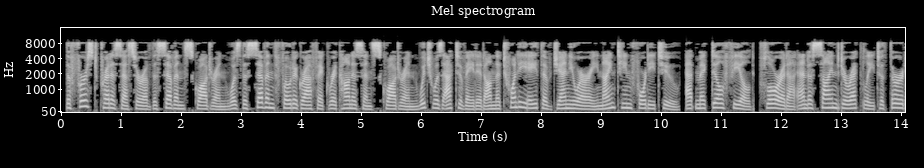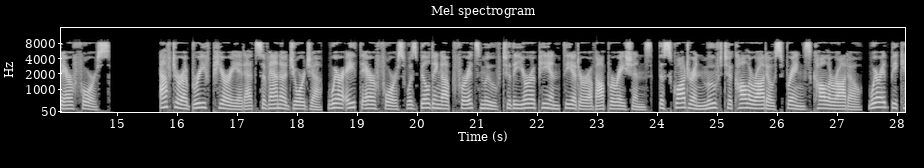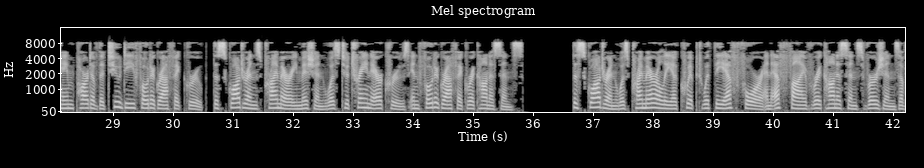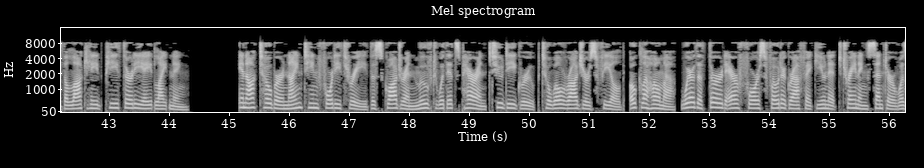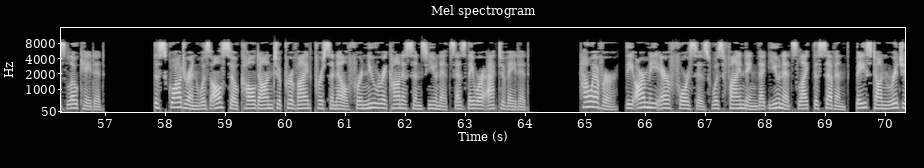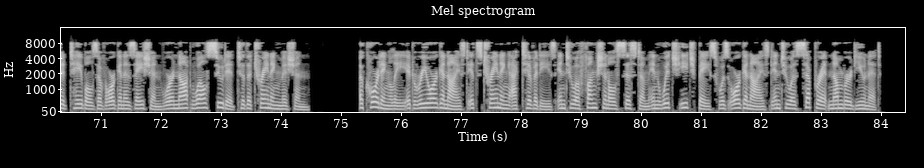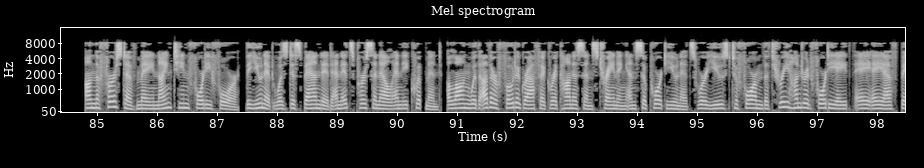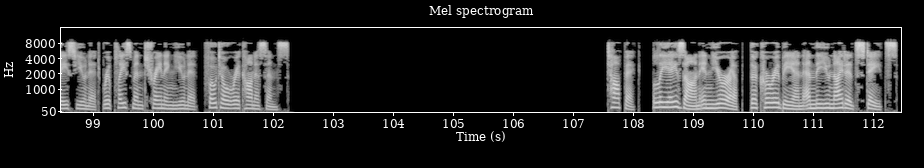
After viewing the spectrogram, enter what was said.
The first predecessor of the 7th Squadron was the 7th Photographic Reconnaissance Squadron which was activated on 28 January 1942, at MacDill Field, Florida and assigned directly to 3rd Air Force. After a brief period at Savannah, Georgia, where 8th Air Force was building up for its move to the European Theater of Operations, the squadron moved to Colorado Springs, Colorado, where it became part of the 2D Photographic Group. The squadron's primary mission was to train aircrews in photographic reconnaissance. The squadron was primarily equipped with the F-4 and F-5 reconnaissance versions of the Lockheed P-38 Lightning. In October 1943 the squadron moved with its parent 2D Group to Will Rogers Field, Oklahoma, where the 3rd Air Force Photographic Unit Training Center was located. The squadron was also called on to provide personnel for new reconnaissance units as they were activated. However, the Army Air Forces was finding that units like the 7th, based on rigid tables of organization were not well suited to the training mission. Accordingly it reorganized its training activities into a functional system in which each base was organized into a separate numbered unit. On 1 May 1944, the unit was disbanded and its personnel and equipment, along with other photographic reconnaissance training and support units were used to form the 348th AAF Base Unit Replacement Training Unit, Photo Reconnaissance. Liaison in Europe, the Caribbean and the United States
